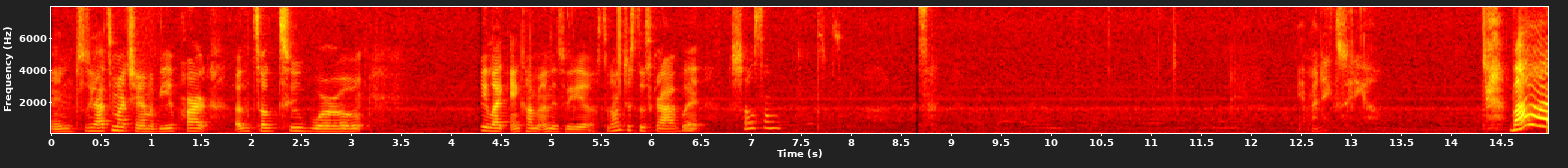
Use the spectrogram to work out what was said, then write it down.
And subscribe to my channel be a part of the talk tube world. Like and comment on this video so don't just subscribe but show some. In my next video. Bye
